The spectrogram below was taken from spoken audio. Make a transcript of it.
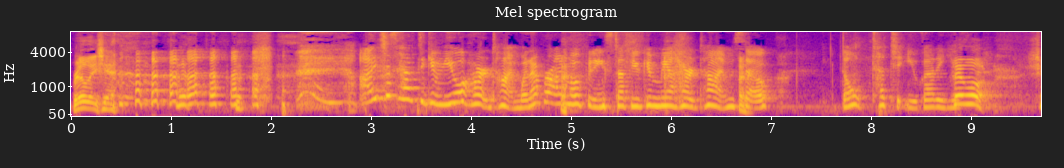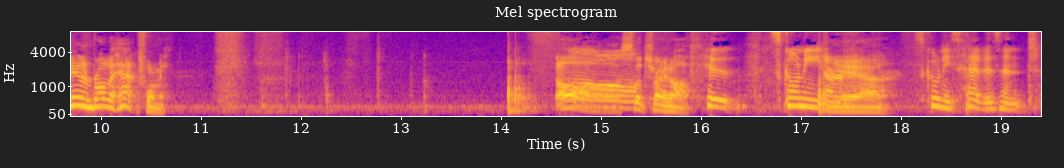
really, Shan? I just have to give you a hard time. Whenever I'm opening stuff, you give me a hard time. So don't touch it. You gotta use Hey, look. it. Shannon brought a hat for me. Oh, oh, slips right off. His Scony or Yeah, Scony's head isn't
